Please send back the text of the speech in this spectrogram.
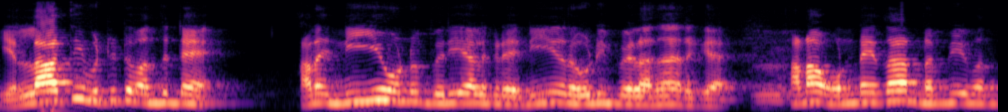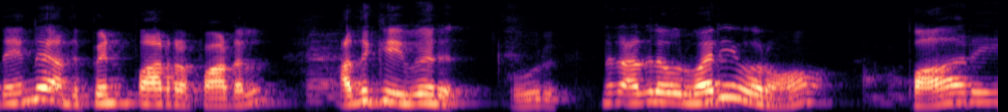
எல்லாத்தையும் விட்டுட்டு வந்துட்டேன். ஆனா நீயும் ஒன்றும் பெரிய ஆள் கிடையாது. நீயும் ரவுடி பேலா தான் இருக்க ஆனா உன்னை தான் நம்பி வந்தேன்னு அந்த பெண் பாடுற பாடல். அதுக்கு இவர் ஒரு அதுல ஒரு வரி வரும். பாறை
